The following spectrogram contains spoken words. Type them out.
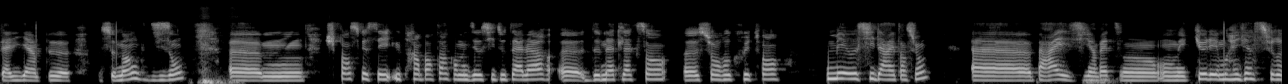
pallient un peu ce manque disons. Je pense que c'est ultra important comme on disait aussi tout à l'heure de mettre l'accent sur le recrutement mais aussi la rétention euh, pareil, si en fait on, on, met que les moyens sur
